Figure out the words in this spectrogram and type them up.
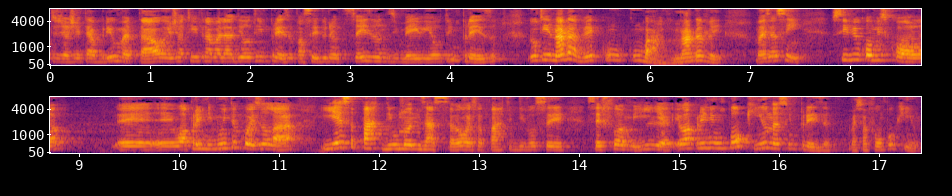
de a gente abrir o Metal, eu já tinha trabalhado em outra empresa. Eu passei durante seis anos e meio em outra empresa. Não tinha nada a ver com, com bar, nada a ver. Mas assim, se viu como escola, é, eu aprendi muita coisa lá. E essa parte de humanização, essa parte de você ser família, eu aprendi um pouquinho nessa empresa, mas só foi um pouquinho.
